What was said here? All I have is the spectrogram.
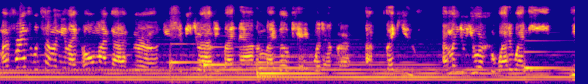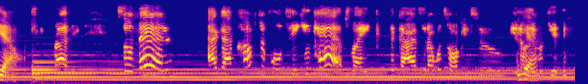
my friends were telling me like, "Oh my God, girl, you should be driving by now." And I'm like, "Okay, whatever." I'm like you, I'm a New Yorker. Why do I need Yeah. driving. So then I got comfortable taking cabs, like the guys that I was talking to, you know, Yeah. they would get a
